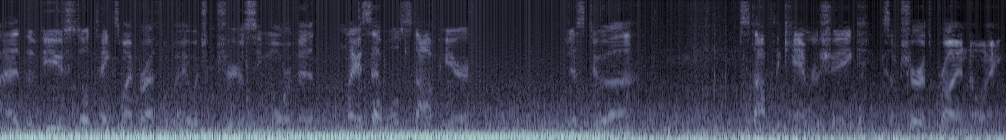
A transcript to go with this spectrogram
I, the view still takes my breath away, which I'm sure you'll see more of it. Like I said, we'll stop here just to uh, stop the camera shake because I'm sure it's probably annoying.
